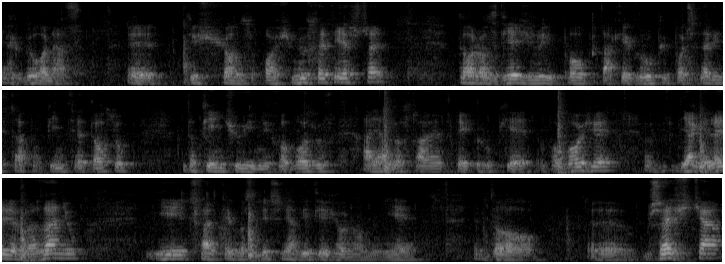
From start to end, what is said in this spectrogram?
jak było nas e, 1800 jeszcze, to rozwieźli po takie grupy po 400, po 500 osób do pięciu innych obozów, a ja zostałem w tej grupie w obozie w Jagiellowie, w Razaniu i 4 stycznia wywieziono mnie do e, Brześcia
